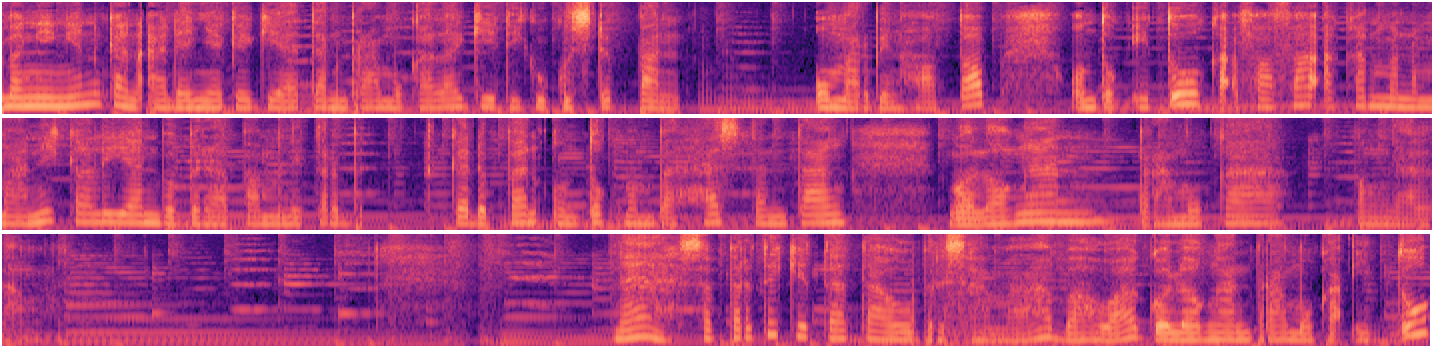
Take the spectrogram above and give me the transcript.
menginginkan adanya kegiatan pramuka lagi di gugus depan Umar bin Khattab. Untuk itu, Kak Fafa akan menemani kalian beberapa menit ke depan untuk membahas tentang golongan pramuka penggalang. Nah, seperti kita tahu bersama bahwa golongan pramuka itu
